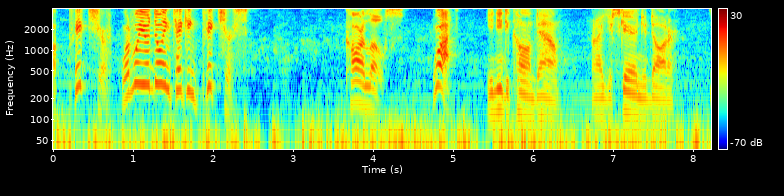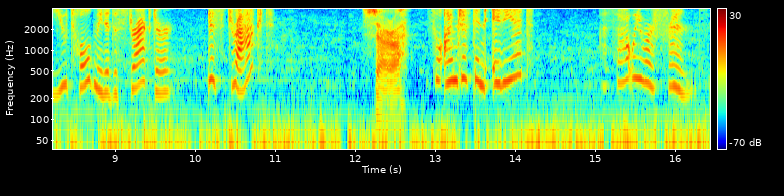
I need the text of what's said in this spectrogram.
A picture? What were you doing taking pictures? Carlos, What? you need to calm down. All right, you're scaring your daughter. You told me to distract her. Distract? Sarah, So I'm just an idiot? I thought we were friends.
